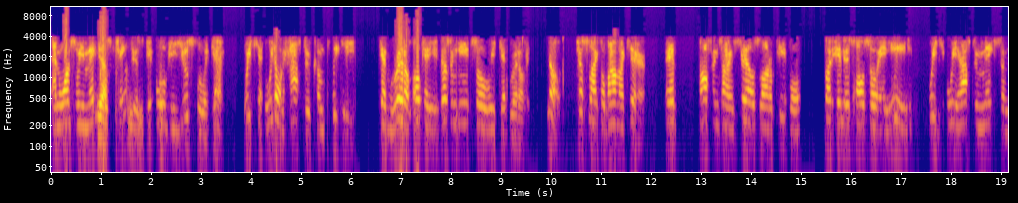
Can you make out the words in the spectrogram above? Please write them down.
And once we make Yes. those changes, it will be useful again. We can we don't have to completely get rid of. Okay, it doesn't need, so we get rid of it. No, just like Obamacare, it oftentimes fails a lot of people, but it is also a need. We we have to make some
